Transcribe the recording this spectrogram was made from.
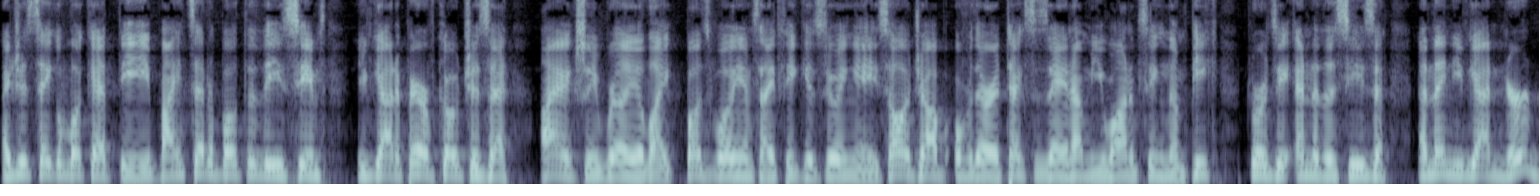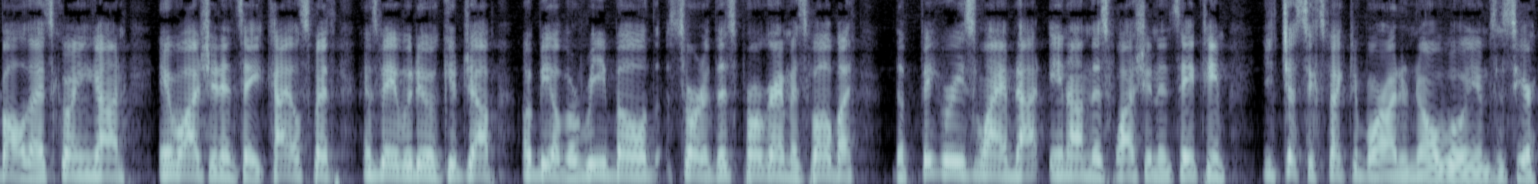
I just take a look at the mindset of both of these teams. You've got a pair of coaches that I actually really like. Buzz Williams, I think, is doing a solid job over there at Texas A&M. You want to seeing them peak towards the end of the season, and then you've got nerdball that's going on in Washington State. Kyle Smith has been able to do a good job of being able to rebuild sort of this program as well. But the big reason why I'm not in on this Washington State team you just expected more out of Noah Williams this year.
